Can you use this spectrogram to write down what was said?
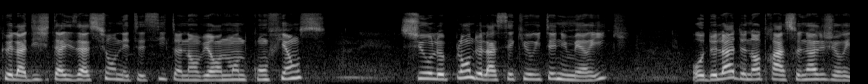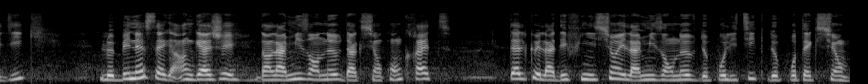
que la digitalisation nécessite un environnement de confiance, sur le plan de la sécurité numérique, au-delà de notre arsenal juridique, le Bénin s'est engagé dans la mise en œuvre d'actions concrètes telles que la définition et la mise en œuvre de politiques de protection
